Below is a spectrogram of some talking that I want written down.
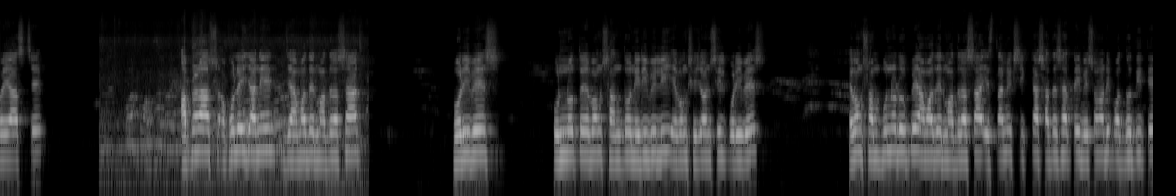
হয়ে আসছে। আপনারা সকলেই জানেন যে আমাদের মাদ্রাসার পরিবেশ উন্নত এবং শান্ত, নিরিবিলি এবং সৃজনশীল পরিবেশ এবং সম্পূর্ণরূপে আমাদের মাদ্রাসা ইসলামিক শিক্ষার সাথে সাথে মিশনারি পদ্ধতিতে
